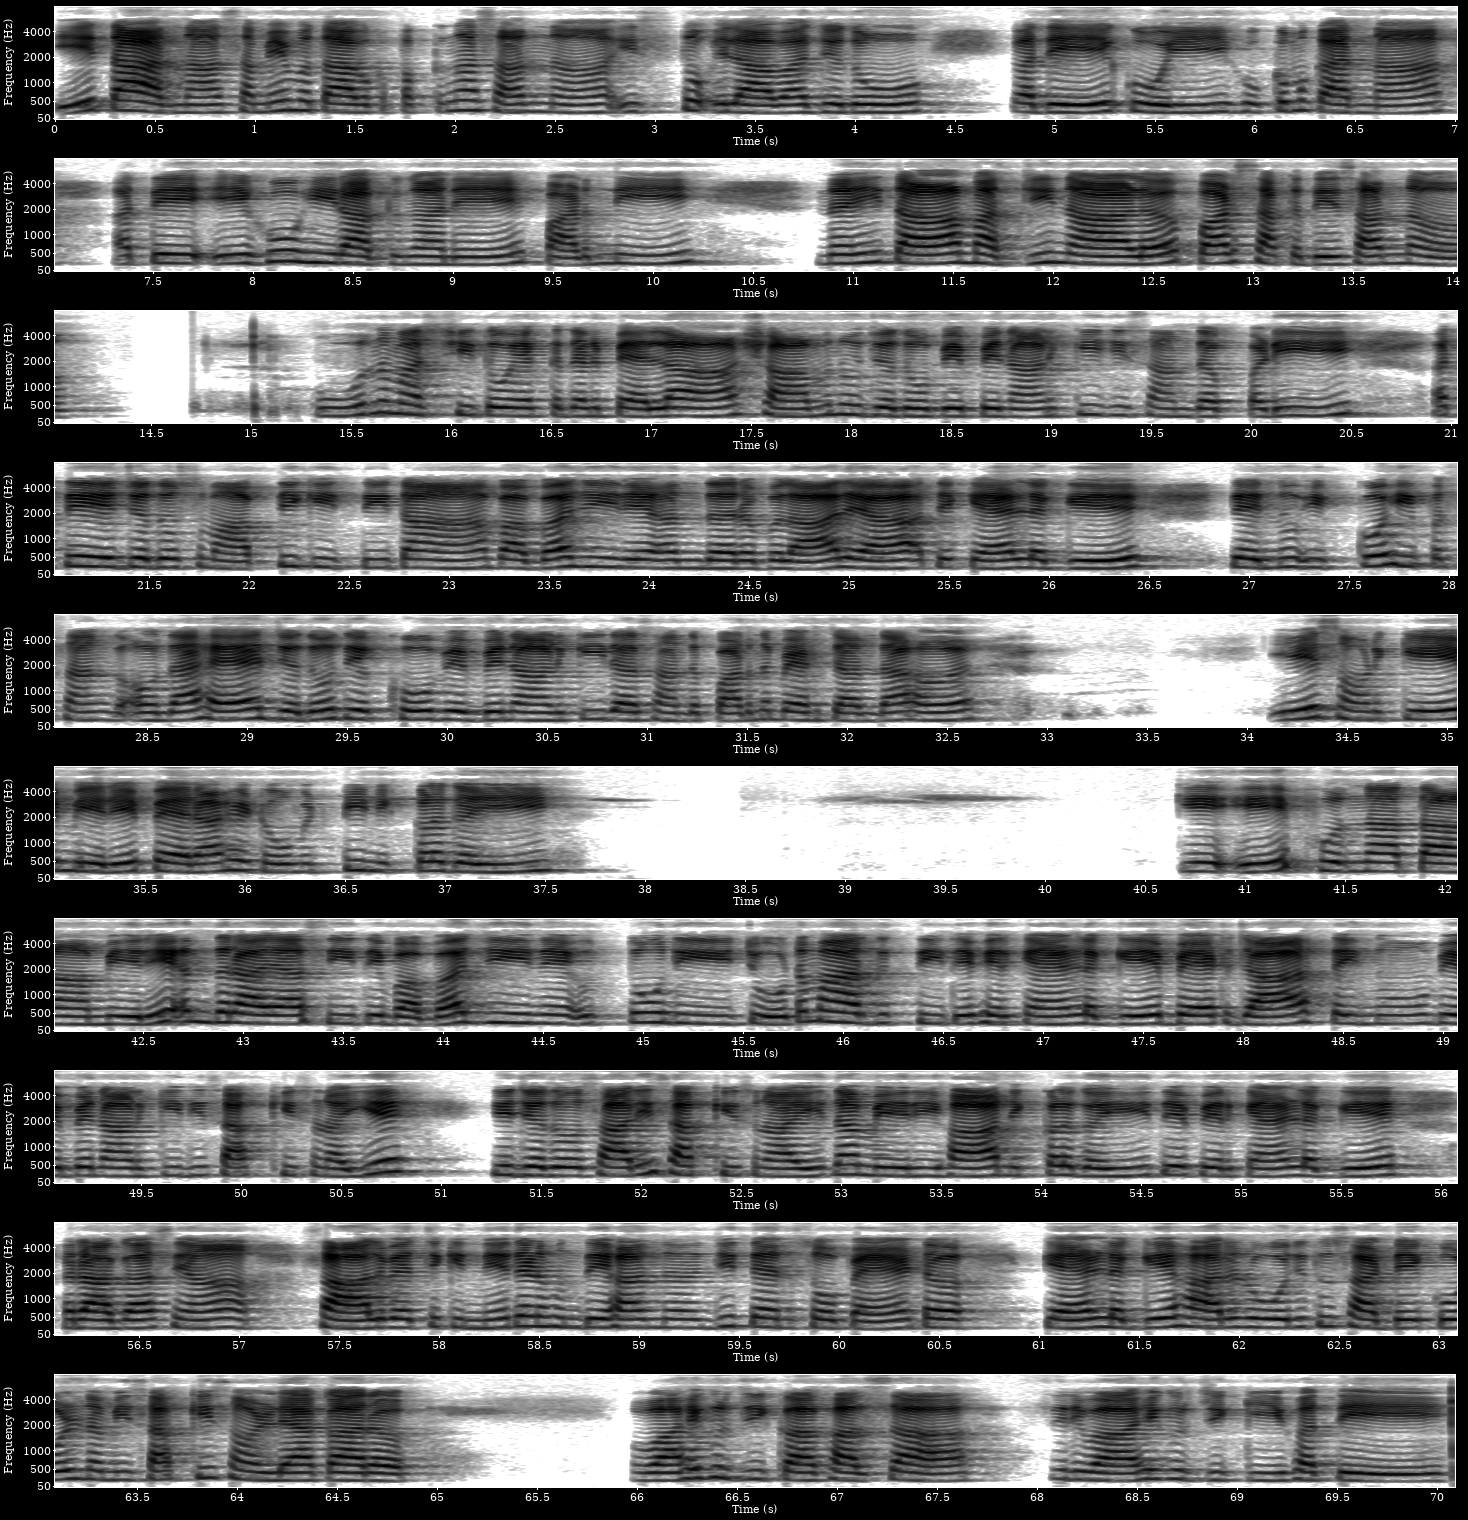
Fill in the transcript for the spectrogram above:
ਇਹ ਧਾਰਨਾ ਸਮੇਂ ਮੁਤਾਬਕ ਪੱਕੀਆਂ ਸਨ। ਇਸ ਤੋਂ ਇਲਾਵਾ ਜਦੋਂ ਕਦੇ ਕੋਈ ਹੁਕਮ ਕਰਨਾ ਅਤੇ ਇਹੋ ਹੀ ਰਾਗੀਆਂ ਨੇ ਪੜ੍ਹਨੀ ਨਹੀਂ ਤਾਂ ਮਰਜ਼ੀ ਨਾਲ ਪੜ੍ਹ ਸਕਦੇ ਸਨ। ਪੂਰਨਮਾਸ਼ੀ ਤੋਂ ਇੱਕ ਦਿਨ ਪਹਿਲਾਂ ਸ਼ਾਮ ਨੂੰ ਜਦੋਂ ਬੇਬੇ ਨਾਨਕੀ ਜੀ ਸੰਦ ਪੜ੍ਹੀ ਅਤੇ ਜਦੋਂ ਸਮਾਪਤੀ ਕੀਤੀ ਤਾਂ ਬਾਬਾ ਜੀ ਨੇ ਅੰਦਰ ਬੁਲਾ ਲਿਆ ਅਤੇ ਕਹਿਣ ਲੱਗੇ ਤੈਨੂੰ ਇੱਕੋ ਹੀ ਪ੍ਰਸੰਗ ਆਉਂਦਾ ਹੈ, ਜਦੋਂ ਦੇਖੋ ਬੇਬੇ ਨਾਨਕੀ ਦਾ ਸੰਦ ਪੜਨ ਬੈਠ ਜਾਂਦਾ ਹੈ। ਇਹ ਸੁਣ ਕੇ ਮੇਰੇ ਪੈਰਾਂ ਹੇਠੋਂ ਮਿੱਟੀ ਨਿਕਲ ਗਈ ਕਿ ਇਹ ਫੁਰਨਾ ਤਾਂ ਮੇਰੇ ਅੰਦਰ ਆਇਆ ਸੀ ਤੇ ਬਾਬਾ ਜੀ ਨੇ ਉੱਤੋਂ ਦੀ ਝੋਟ ਮਾਰ ਦਿੱਤੀ ਤੇ ਫਿਰ ਕਹਿਣ ਲੱਗੇ, ਬੈਠ ਜਾ, ਤੈਨੂੰ ਬੇਬੇ ਨਾਨਕੀ ਦੀ ਸਾਖੀ ਸੁਣਾਈਏ। ਤੇ ਜਦੋਂ ਸਾਰੀ ਸਾਖੀ ਸੁਣਾਈ ਤਾਂ ਮੇਰੀ ਹਾਂ ਨਿਕਲ ਗਈ ਤੇ ਫਿਰ ਕਹਿਣ ਲੱਗੇ, ਰਾਗਾ ਸਿਆਂ, ਸਾਲ ਵਿੱਚ ਕਿੰਨੇ ਦਿਨ ਹੁੰਦੇ ਹਨ? ਜੀ 365 ਕਹਿਣ ਲੱਗੇ, ਹਰ ਰੋਜ਼ ਤੂੰ ਸਾਡੇ ਕੋਲ ਨਵੀਂ ਸਾਖੀ ਸੁਣ ਲਿਆ ਕਰ। ਵਾਹਿਗੁਰੂ ਜੀ ਕਾ ਖਾਲਸਾ। ਸ੍ਰੀ ਵਾਹਿਗੁਰੂ ਜੀ ਕੀ ਫਤਿਹ।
